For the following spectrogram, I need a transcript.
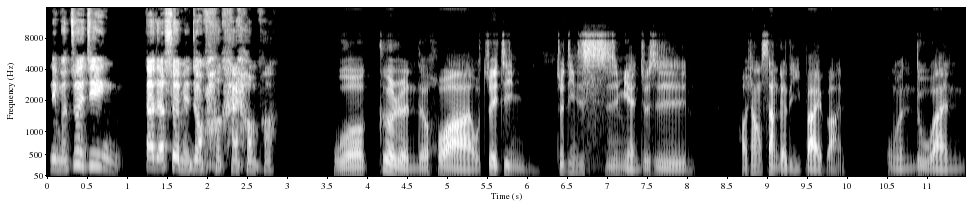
你们最近大家睡眠状况还好吗？我个人的话，我最近最近是失眠，就是好像上个礼拜吧，我们录完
